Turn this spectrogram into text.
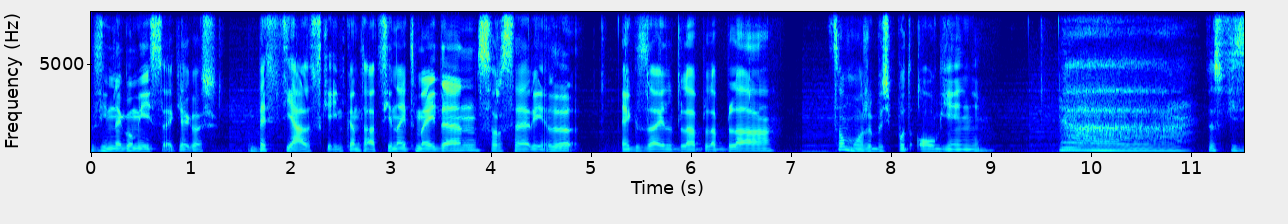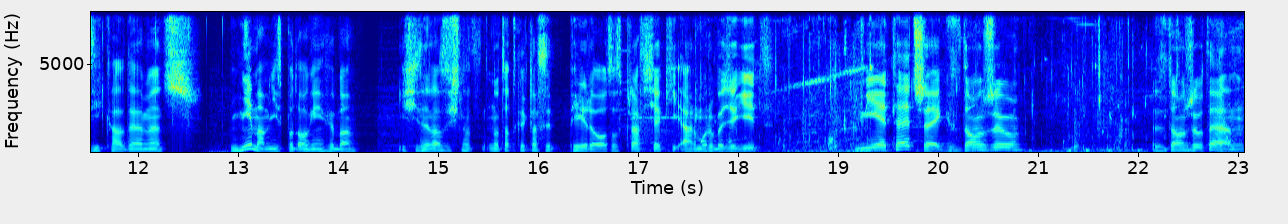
Z innego miejsca jakiegoś. Bestialskie inkantacje, Night Maiden, Sorcery, l, Exile, bla bla bla. Co może być pod ogień? Aaaa, To jest physical damage. Nie mam nic pod ogień chyba. Jeśli znalazłeś not notatkę klasy Pyro, to sprawdźcie jaki armor będzie git. Mieteczek zdążył... Zdążył ten.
